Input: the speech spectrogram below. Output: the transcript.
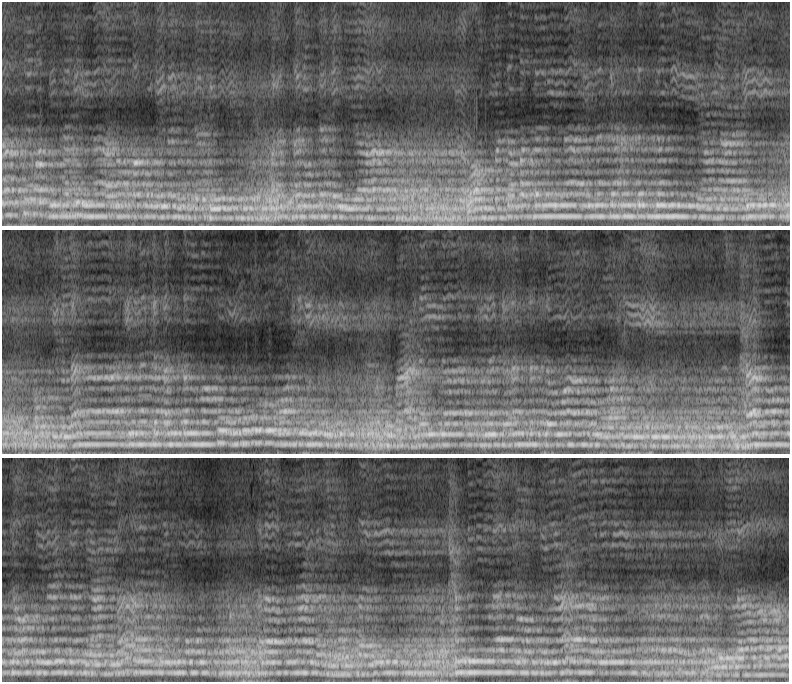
الآخرة فإنا نرغب إليك فيه ونسألك إياه. اللهم تقبل منا إنك أنت السميع العليم. واغفر لنا إنك أنت الغفور الرحيم. وتب علينا إنك أنت التواب الرحيم. سبحان ربك رب العزة عما يصفون. وسلام المرسلين. والحمد لله رب العالمين. صلى الله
